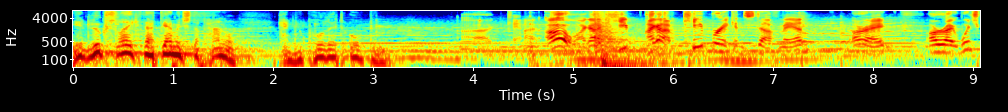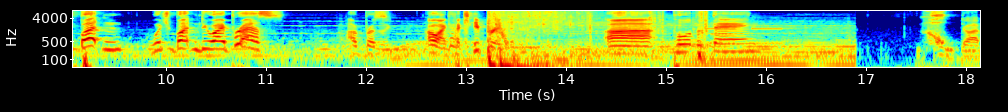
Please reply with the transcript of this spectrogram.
It looks like that damaged the panel. Can you pull it open? Uh, can I? Oh, I gotta keep. I gotta keep breaking stuff, man. All right, all right. Which button? Which button do I press? I'm pressing. Oh, I gotta keep breaking. Uh, pull the thing. Do I?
